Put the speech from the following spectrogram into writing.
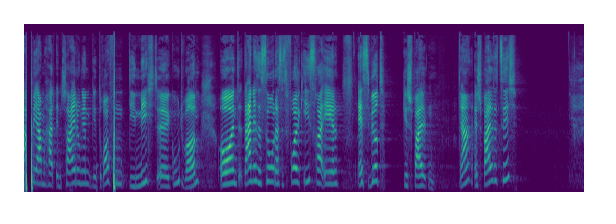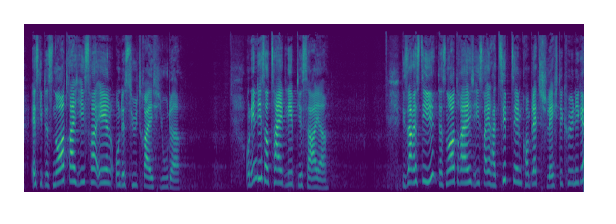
Rabiam hat Entscheidungen getroffen, die nicht äh, gut waren. Und dann ist es so, dass das Volk Israel, es wird gespalten. Ja? Es spaltet sich. Es gibt das Nordreich Israel und das Südreich Juda. Und in dieser Zeit lebt Jesaja. Die Sache ist die, das Nordreich Israel hat 17 komplett schlechte Könige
